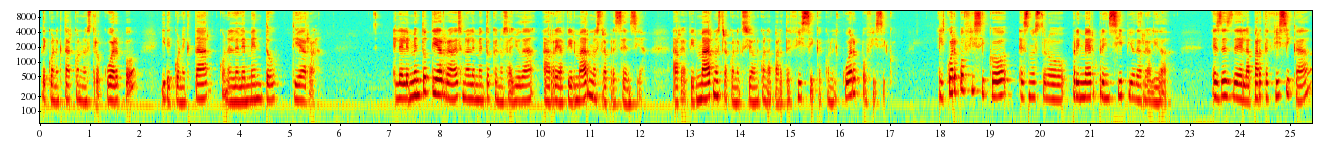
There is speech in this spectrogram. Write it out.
de conectar con nuestro cuerpo y de conectar con el elemento tierra. El elemento tierra es un elemento que nos ayuda a reafirmar nuestra presencia, a reafirmar nuestra conexión con la parte física, con el cuerpo físico. El cuerpo físico es nuestro primer principio de realidad. Es desde la parte física,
